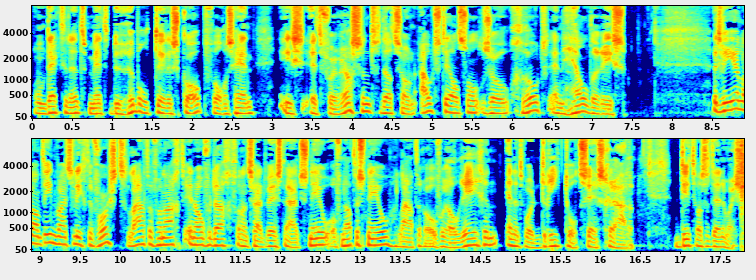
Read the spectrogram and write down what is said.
ontdekten het met de Hubble-telescoop. Volgens hen is het verrassend dat zo'n oud stelsel zo groot en helder is. Het weer landinwaarts ligt de vorst, later vannacht en overdag van het zuidwesten uit sneeuw of natte sneeuw, later overal regen en het wordt 3 tot 6 graden. Dit was het NOS.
